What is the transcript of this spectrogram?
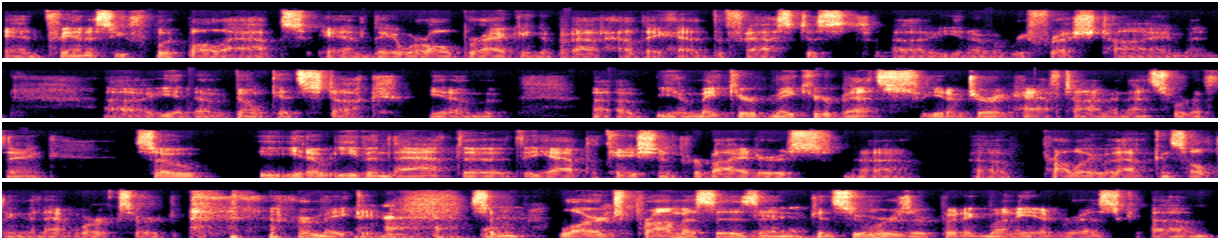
and fantasy football apps, and they were all bragging about how they had the fastest, uh, you know, refresh time and. Uh, you know, don't get stuck. You know, you know, make your make your bets. You know, during halftime and that sort of thing. So you know, even that the the application providers uh, uh, probably without consulting the networks or are making some large promises, and consumers are putting money at risk. Um,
